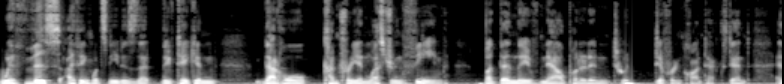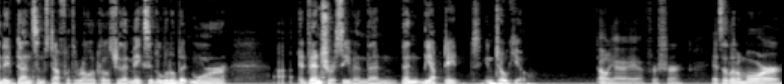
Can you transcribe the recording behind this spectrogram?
with this, I think what's neat is that they've taken that whole country and western theme, but then they've now put it into a different context, and and they've done some stuff with the roller coaster that makes it a little bit more uh, adventurous, even than than the update in Tokyo. Oh yeah, yeah, yeah, for sure. It's a little more,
